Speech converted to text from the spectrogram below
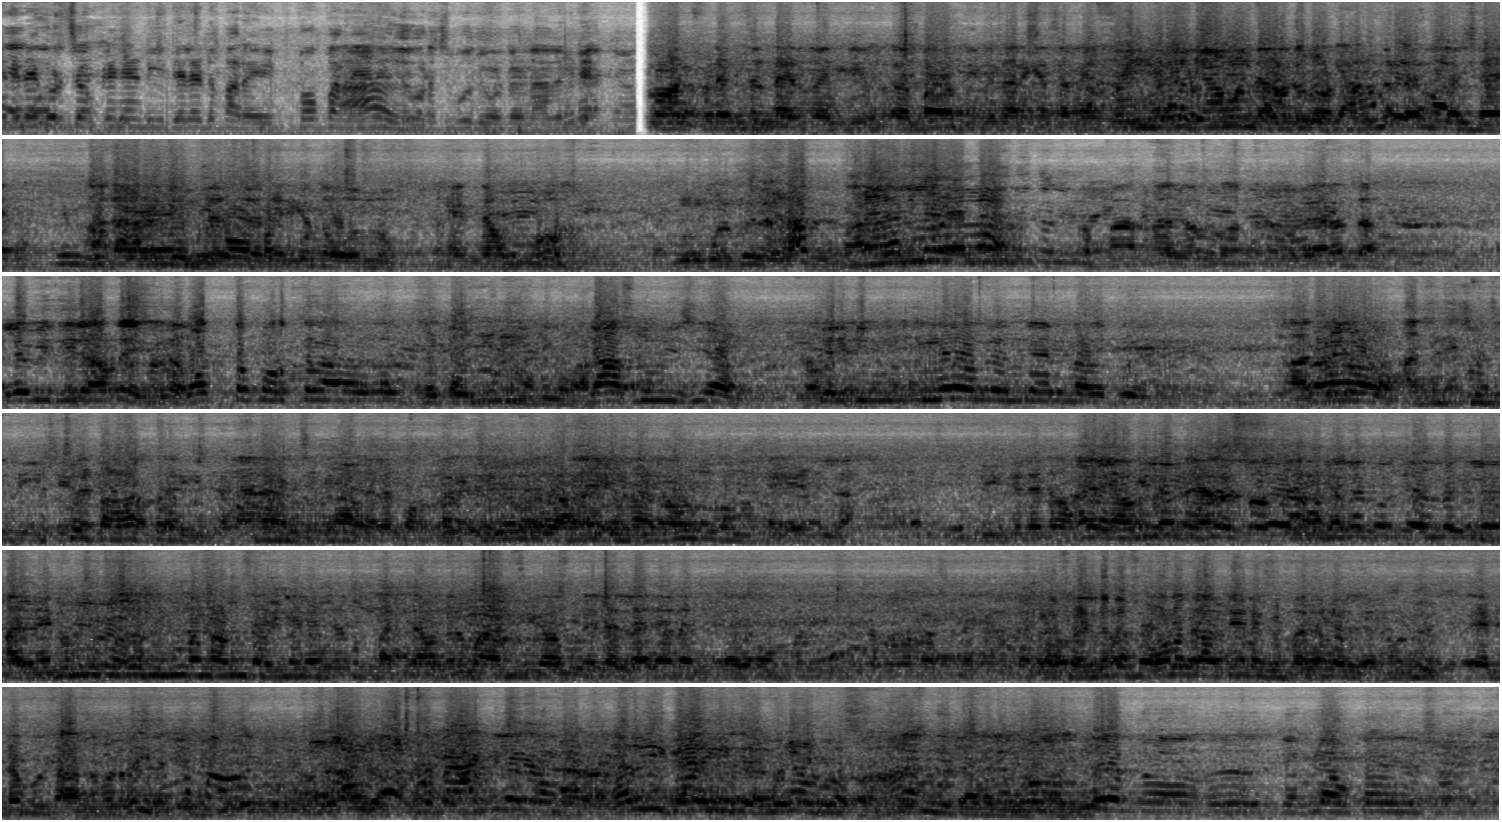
ഇതിനെ കുറിച്ചൊക്കെ ഞാൻ ഡീറ്റെയിൽ ആയിട്ട് പറയാം. ഇപ്പൊ പറയാനായിട്ട് കുറച്ച് ബുദ്ധിമുട്ടുണ്ട്. അതിന്റെ കോൺഫിഡൻസ് ഉണ്ടായിരുന്നു എനിക്ക് പവർ ടീമിൽ ഇറങ്ങിയ സമയത്ത്. പക്ഷേ അതാണ് എനിക്ക് തോന്നുന്നു. എന്റെ അമ്മോ അപ്പൊ അതുള്ളൂ അത്രേ വേറെന്താ? അല്ല ഇതിനകത്ത് മൊത്തം പുറത്ത് ജാസ്മിൻ വിഷയമാണ് ശരിക്കും നിങ്ങൾ തമ്മിൽ എന്തായിരുന്നു അകത്ത് അതിനെക്കുറിച്ച് അതിനെ കുറിച്ച് ഡീറ്റെയിൽ ആയിട്ട് നമുക്ക് എല്ലാവർക്കും നേരെ സംസാരിക്കാം. പറ്റാവുന്ന മാനസികാവസ്ഥയിലല്ല ഞാൻ ഫ്രണ്ടിന്റെ ഫോൺ എന്താത്തിയാലും കിട്ടുന്നില്ല എന്റെ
